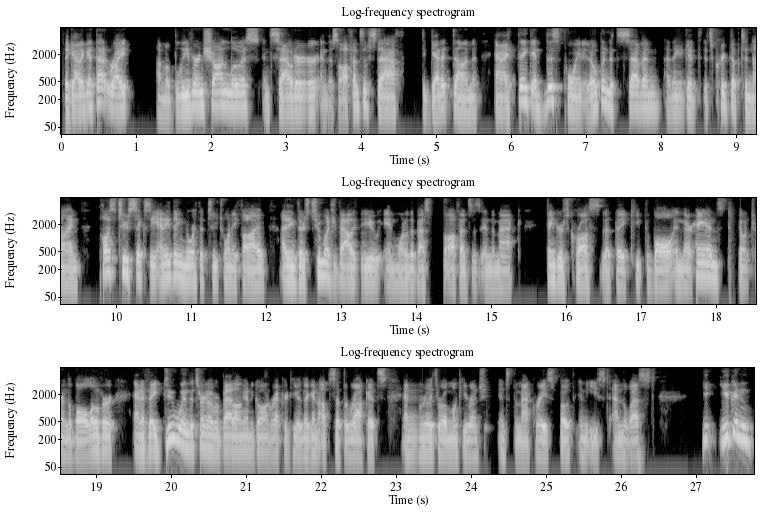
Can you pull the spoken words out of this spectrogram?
They got to get that right. I'm a believer in Sean Lewis and Souter and this offensive staff to get it done. And I think at this point, it opened at seven. I think it, it's creeped up to nine, plus 260, anything north of 225. I think there's too much value in one of the best offenses in the MAC. Fingers crossed that they keep the ball in their hands, don't turn the ball over. And if they do win the turnover battle, I'm going to go on record here. They're going to upset the Rockets and really throw a monkey wrench into the MAC race, both in the East and the West you, can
